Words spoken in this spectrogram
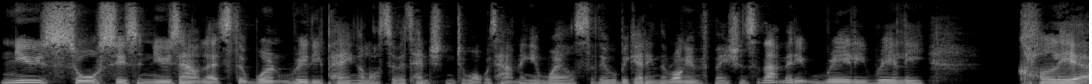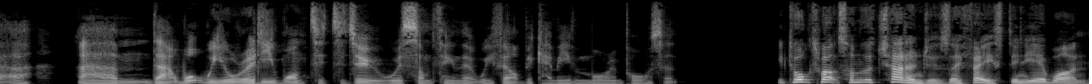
news sources and news outlets that weren't really paying a lot of attention to what was happening in Wales. So they would be getting the wrong information. So that made it really, really clear um, that what we already wanted to do was something that we felt became even more important. He talks about some of the challenges they faced in year one.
